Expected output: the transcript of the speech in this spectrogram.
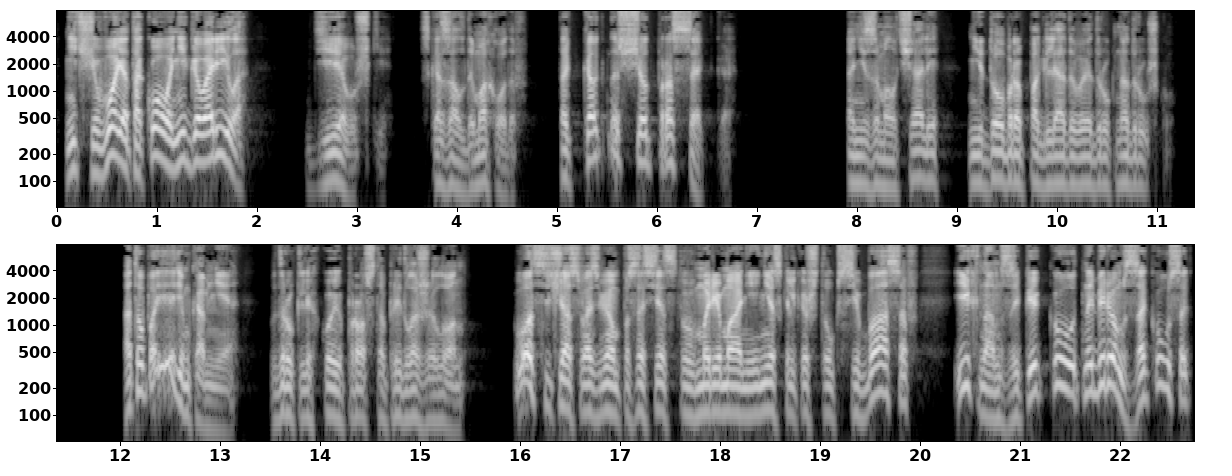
— ничего я такого не говорила. — Девушки, — сказал Дымоходов, — так как насчет просекка? Они замолчали, недобро поглядывая друг на дружку. — А то поедем ко мне, — вдруг легко и просто предложил он. Вот сейчас возьмем по соседству в Маримании несколько штук сибасов, их нам запекут, наберем закусок.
